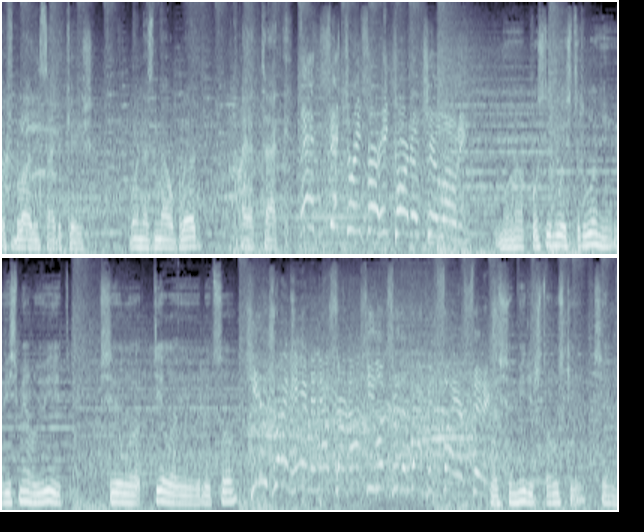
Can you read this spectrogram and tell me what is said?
with blood inside the cage. When I smell blood, I attack. And victory for Ricardo Tirloni! После боя с Терлони весь мир увидит все его тело и лицо. Во всем мире, что русские сильны.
